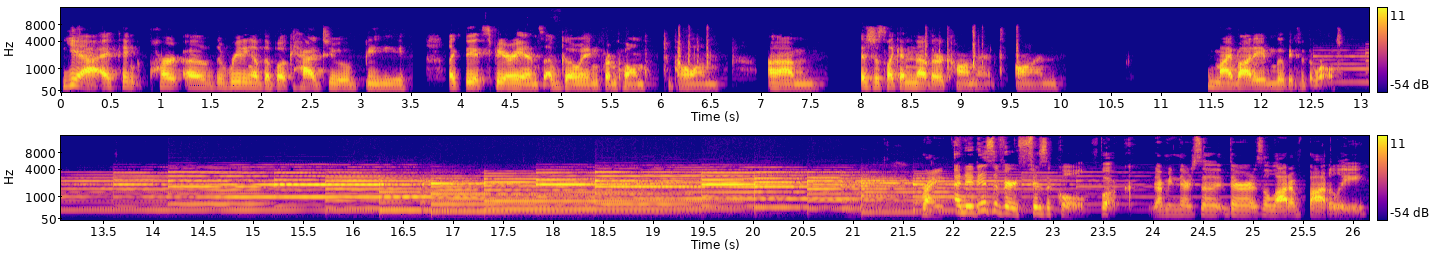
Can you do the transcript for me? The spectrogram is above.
yeah, I think part of the reading of the book had to be like the experience of going from poem to poem. Um, it's just like another comment on my body moving through the world. Right. And it is a very physical book. I mean, there's a there is a lot of bodily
